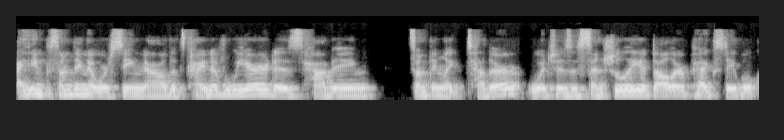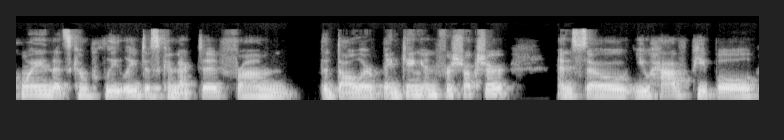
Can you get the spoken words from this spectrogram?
I think something that we're seeing now that's kind of weird is having something like Tether, which is essentially a dollar peg stablecoin that's completely disconnected from the dollar banking infrastructure. And so you have people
